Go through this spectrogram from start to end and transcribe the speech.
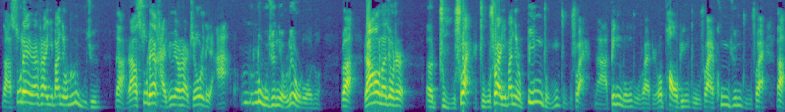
那苏联元帅一般就是陆军，啊，然后苏联海军元帅只有俩，陆军有六十多个，是吧？然后呢，就是。呃，主帅，主帅一般就是兵种主帅啊，兵种主帅，比如炮兵主帅、空军主帅啊，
